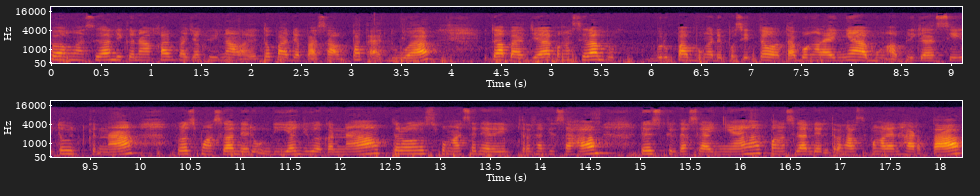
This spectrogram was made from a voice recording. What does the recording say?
penghasilan dikenakan pajak final yaitu pada pasal 4 ayat 2 itu apa aja? Penghasilan berupa bunga deposito, tabungan lainnya, bunga obligasi itu kena, terus penghasilan dari undian juga kena, terus penghasilan dari transaksi saham dan sekuritas lainnya, penghasilan dari transaksi pengalihan harta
